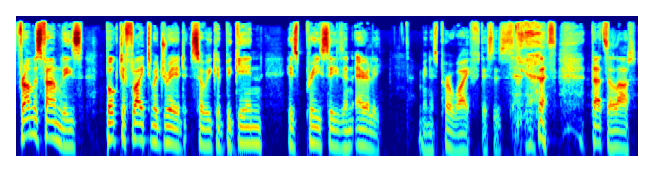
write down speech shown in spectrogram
from his family's, booked a flight to Madrid so he could begin his pre-season early. I mean, his poor wife, this is, yeah. that's, that's a lot.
